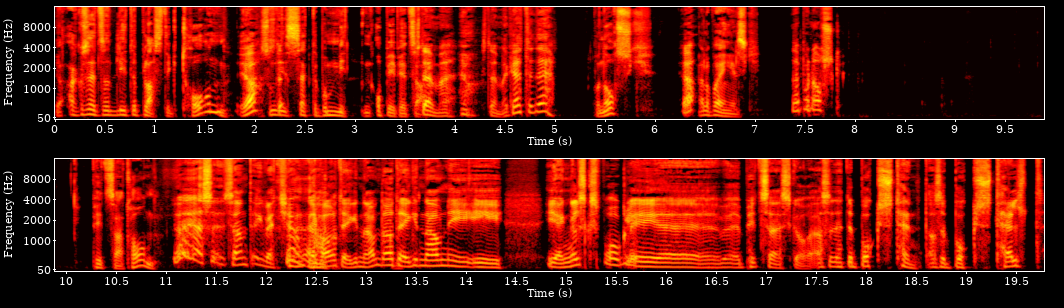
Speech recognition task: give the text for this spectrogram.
ja akkurat som et lite plastikktårn Ja, som de setter på midten oppi pizzaen. Stemmer. Stemmer. Hva heter det? På norsk? Ja. Eller på engelsk? Det er på norsk. Pizzatårn? Ja, ja, sant, jeg vet ikke om det har et eget navn. Det har et eget navn i, i, i engelskspråklig uh, pizzaesker. Altså det heter bokstent, altså bokstelt.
